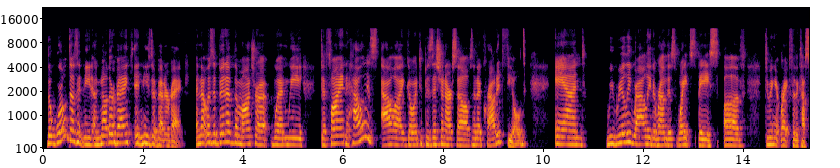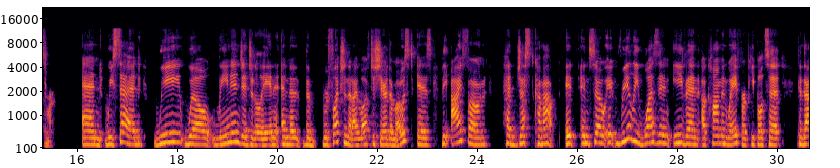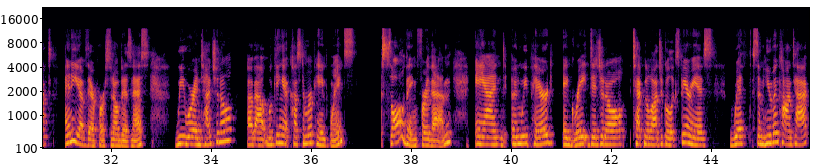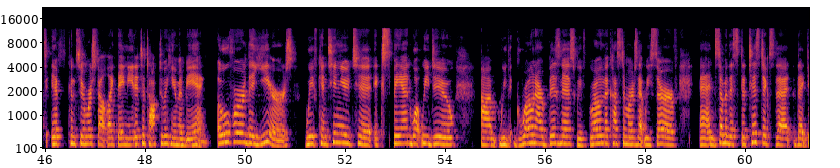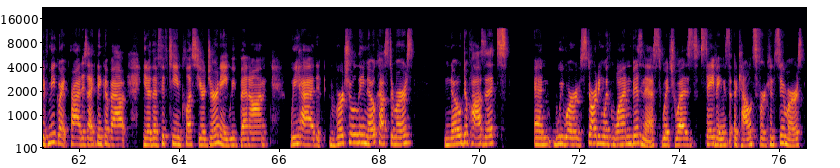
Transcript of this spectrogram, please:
the world doesn't need another bank, it needs a better bank. And that was a bit of the mantra when we defined how is Ally going to position ourselves in a crowded field. And we really rallied around this white space of doing it right for the customer. And we said we will lean in digitally. And, and the, the reflection that I love to share the most is the iPhone had just come out. It and so it really wasn't even a common way for people to conduct any of their personal business. We were intentional about looking at customer pain points solving for them and and we paired a great digital technological experience with some human contact if consumers felt like they needed to talk to a human being over the years We've continued to expand what we do. Um, we've grown our business. We've grown the customers that we serve. And some of the statistics that that give me great pride as I think about, you know, the 15 plus year journey we've been on. We had virtually no customers, no deposits, and we were starting with one business, which was savings accounts for consumers.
